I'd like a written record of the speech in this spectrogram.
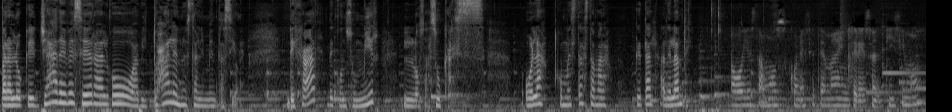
para lo que ya debe ser algo habitual en nuestra alimentación, dejar de consumir los azúcares. Hola, ¿cómo estás Tamara? ¿Qué tal? Adelante. Hoy estamos con este tema interesantísimo.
